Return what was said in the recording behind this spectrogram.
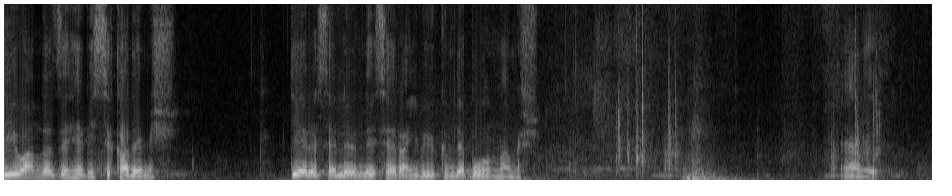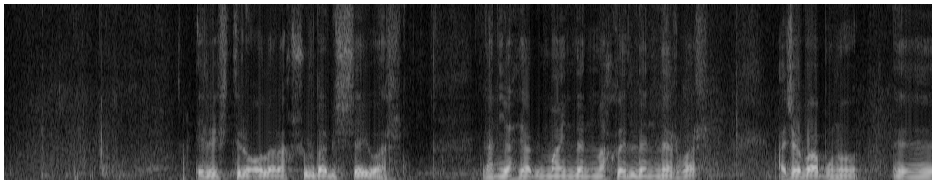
Divanda Zehebi Sika demiş. Diğer eserlerinde ise herhangi bir hükümde bulunmamış. Yani eleştiri olarak şurada bir şey var. Yani Yahya bin Ma'in'den nakledilenler var. Acaba bunu e,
